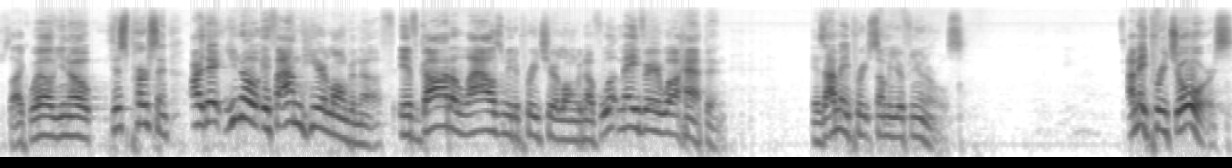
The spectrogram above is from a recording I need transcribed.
It's like, well, you know, this person, are they, you know, if I'm here long enough, if God allows me to preach here long enough, what may very well happen is I may preach some of your funerals. I may preach yours.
